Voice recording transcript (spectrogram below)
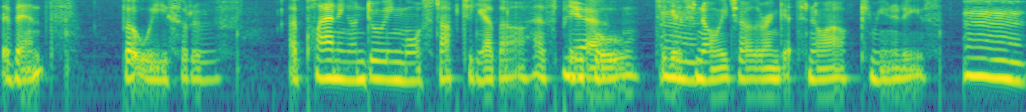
events, but we sort of are planning on doing more stuff together as Yeah. people to get to Mm. know each other and get to know our communities. Mm.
